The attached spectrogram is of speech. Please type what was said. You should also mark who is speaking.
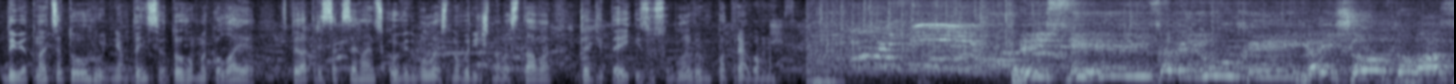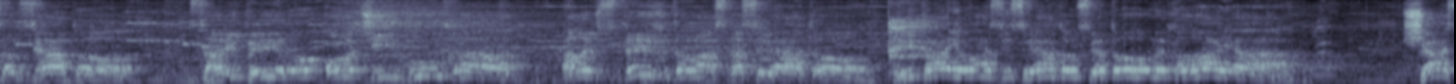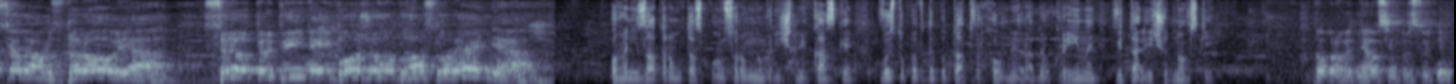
Speaker 1: 19 грудня, в День Святого Миколая, в театрі Саксиганського відбулась новорічна вистава для дітей із особливими потребами.
Speaker 2: Крізь сніги завірюхи я йшов до вас завзято, заліпило очі й вуха, але встиг до вас на свято. Вітаю вас зі святом Святого Миколая. Щастя вам, здоров'я, сил терпіння і Божого благословення.
Speaker 1: Організатором та спонсором новорічної казки виступив депутат Верховної Ради України Віталій Чудновський.
Speaker 3: Доброго дня усім присутнім.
